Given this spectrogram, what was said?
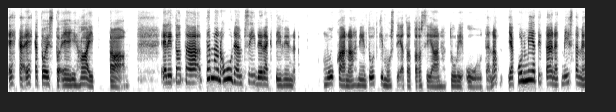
ehkä, ehkä toisto ei haittaa. Eli tota, tämän uuden PSI-direktiivin mukana niin tutkimustieto tosiaan tuli uutena. Ja kun mietitään, että mistä me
